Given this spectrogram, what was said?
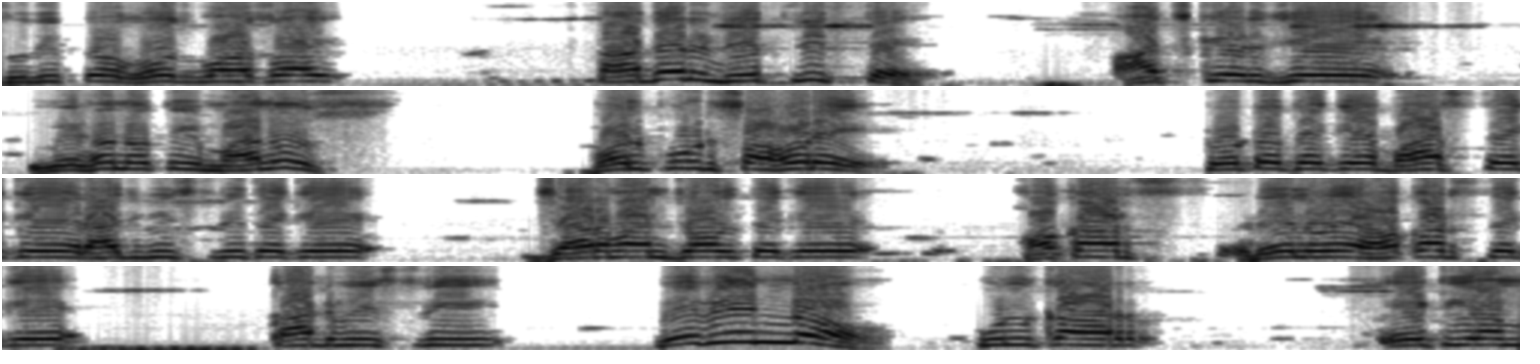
সুদীপ্ত ঘোষ মহাশয়, তাদের নেতৃত্বে আজকের যে মেহনতি মানুষ বোলপুর শহরে, টোটো থেকে, বাস থেকে, রাজমিস্ত্রি থেকে, জার্মান জল থেকে, হকার্স, রেলওয়ে হকার্স থেকে, কাঠমিস্ত্রি, বিভিন্ন কুলকার, এটিএম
